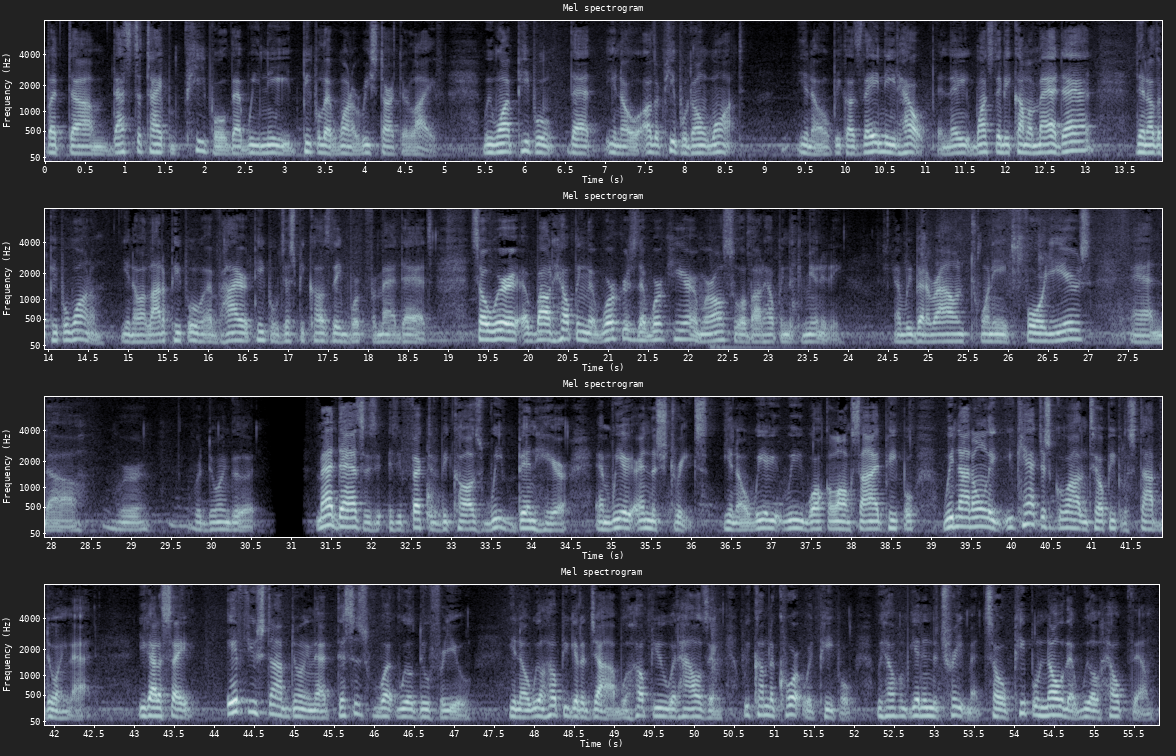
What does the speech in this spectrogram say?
but um, that's the type of people that we need. People that want to restart their life. We want people that you know other people don't want you know, because they need help. And they once they become a mad dad, then other people want them. You know, a lot of people have hired people just because they work for mad dads. So we're about helping the workers that work here, and we're also about helping the community. And we've been around 24 years, and uh, we're we're doing good. Mad Dads is, is effective because we've been here and we are in the streets. You know, we we walk alongside people we not only you can't just go out and tell people to stop doing that. You got to say, if you stop doing that, this is what we'll do for you. You know, we'll help you get a job. We'll help you with housing. We come to court with people. We help them get into treatment. So people know that we'll help them.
